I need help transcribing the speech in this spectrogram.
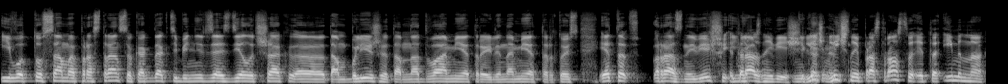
и вот то самое пространство, когда к тебе нельзя сделать шаг э, там ближе там на 2 метра или на метр. То есть это разные вещи. Это разные вещи. Лич, не... Личное пространство – это именно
